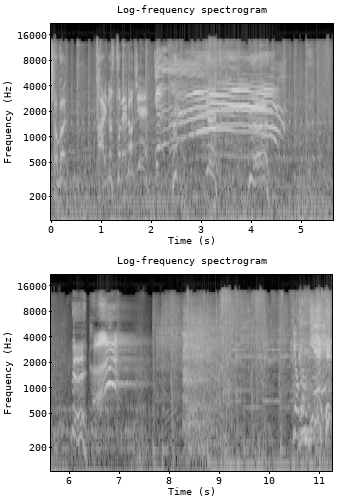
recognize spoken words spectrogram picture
저건 다이노스톤 에너지. 힘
